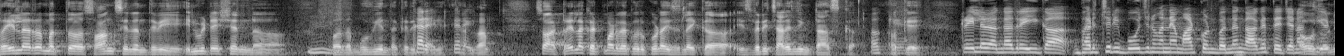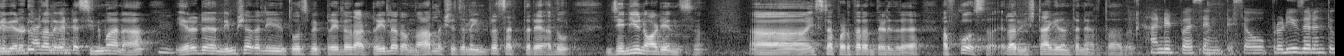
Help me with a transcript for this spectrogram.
ಟ್ರೈಲರ್ ಮತ್ತು ಸಾಂಗ್ಸ್ ಏನಂತೀವಿ ಇನ್ವಿಟೇಷನ್ ಮೂವಿ ಅಂತ ಕರಿತೀವಿ ಅಲ್ವಾ? ಸೊ ಆ ಟ್ರೈಲರ್ ಕಟ್ ಮಾಡಬೇಕಾದ್ರು ಕೂಡ is like is very challenging task okay trailer ಹಂಗಾದ್ರೆ ಈಗ ಭರ್ಜರಿ ಭೋಜನವನ್ನೇ ಮಾಡ್ಕೊಂಡು ಬಂದಂಗೆ ಆಗುತ್ತೆ ಜನ ನೀವು ಎರಡು ಕಾಲು ಗಂಟೆ ಸಿನಿಮಾನ ಎರಡು ನಿಮಿಷದಲ್ಲಿ ತೋರಿಸ್ಬೇಕು ಟ್ರೈಲರ್ ಆ ಟ್ರೈಲರ್ ಒಂದು ಆರು ಲಕ್ಷ ಜನ ಇಂಪ್ರೆಸ್ ಆಗ್ತಾರೆ ಅದು ಜೆನ್ಯೂನ್ ಆಡಿಯನ್ಸ್ ಇಷ್ಟಪಡ್ತಾರೆ ಅಂತ ಹೇಳಿದ್ರೆ ಅಫ್ಕೋರ್ಸ್ ಎಲ್ಲರಿಗೂ ಇಷ್ಟ ಆಗಿದೆ ಅಂತಾನೆ ಅರ್ಥ ಅದು. Hundred percent. ಸೊ ಪ್ರೊಡ್ಯೂಸರ್ ಅಂತೂ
